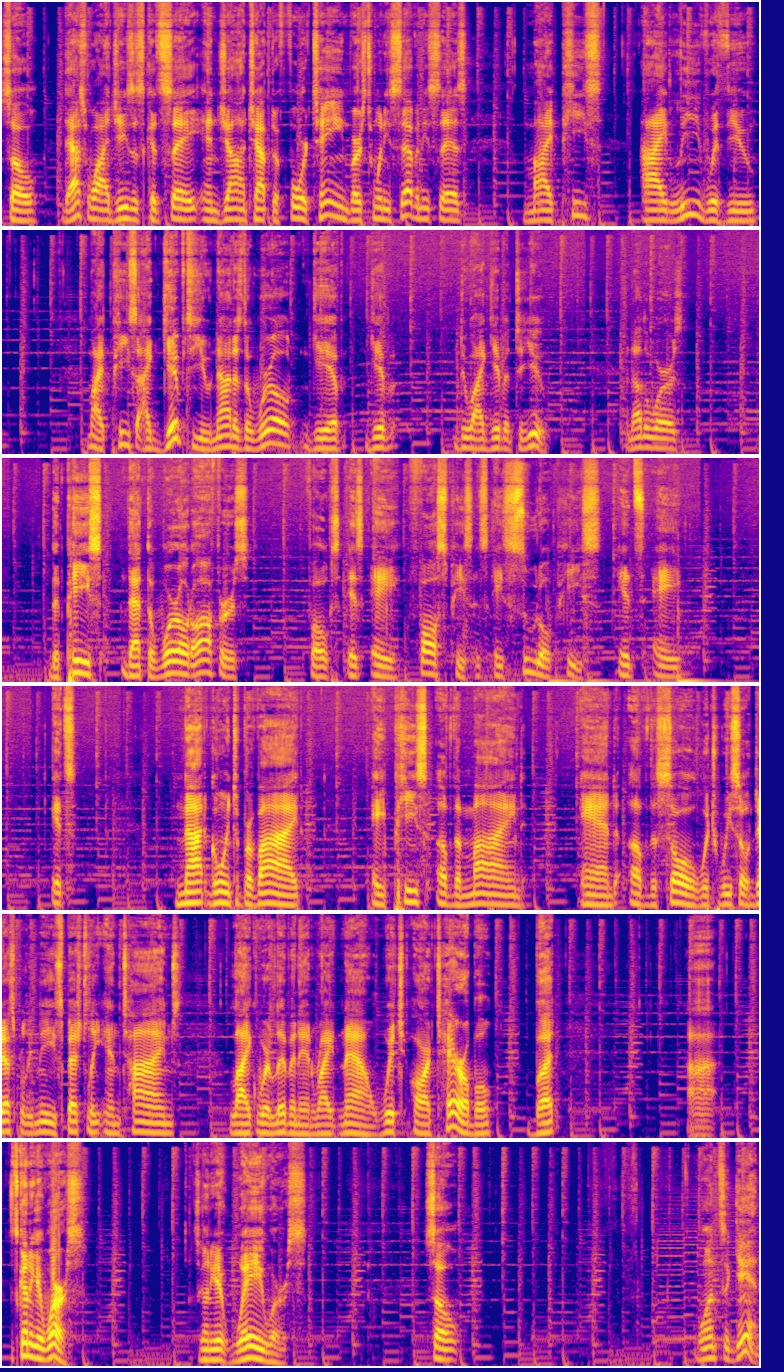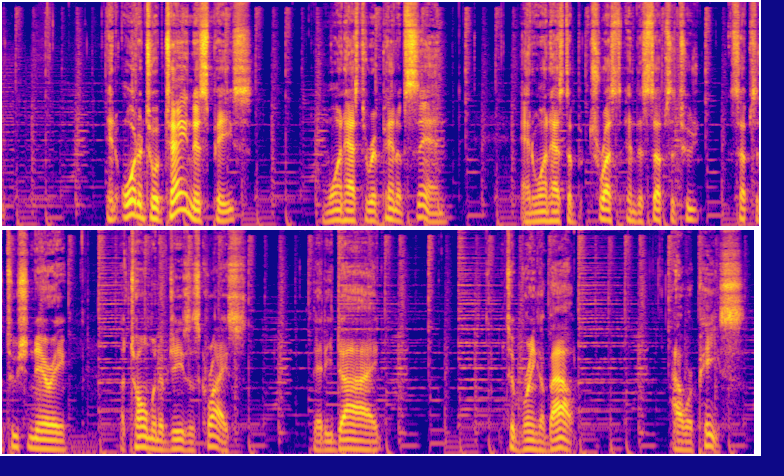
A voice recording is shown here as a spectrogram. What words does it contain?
So that's why Jesus could say in John chapter 14, verse 27, he says, My peace I leave with you, my peace I give to you, not as the world give, give do I give it to you. In other words, the peace that the world offers, folks, is a false peace. It's a pseudo peace. It's a it's not going to provide a peace of the mind and of the soul, which we so desperately need, especially in times like we're living in right now, which are terrible, but uh, it's going to get worse. It's going to get way worse. So, once again, in order to obtain this peace, one has to repent of sin and one has to trust in the substitute substitutionary atonement of Jesus Christ, that he died to bring about our peace.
